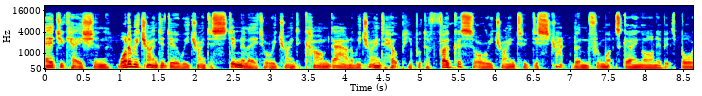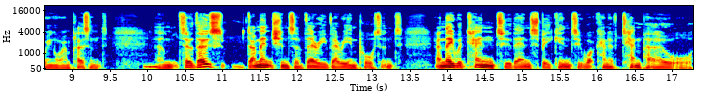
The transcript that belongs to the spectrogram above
education. What are we trying to do? Are we trying to stimulate or are we trying to calm down? Are we trying to help people to focus or are we trying to distract them from what's going on if it's boring or unpleasant? Mm. Um, so those dimensions are very, very important. And they would tend to then speak into what kind of tempo or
